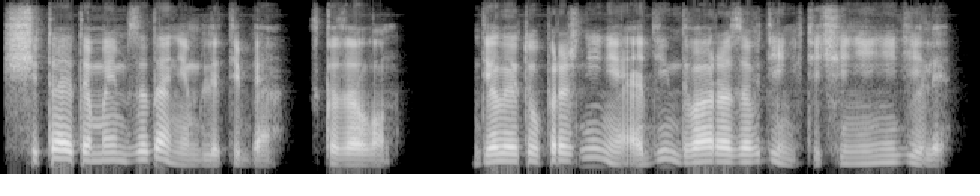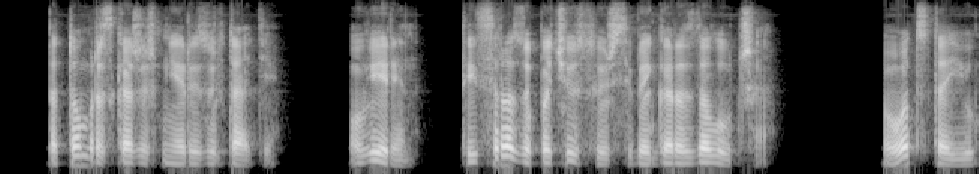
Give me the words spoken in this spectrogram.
«Считай это моим заданием для тебя», – сказал он. «Делай это упражнение один-два раза в день в течение недели. Потом расскажешь мне о результате. Уверен, ты сразу почувствуешь себя гораздо лучше». Вот стою,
